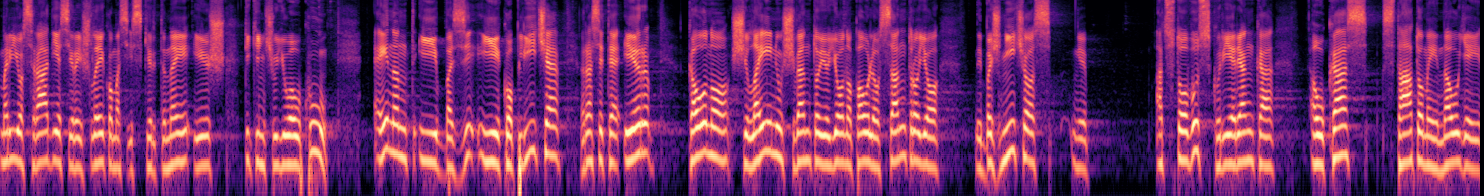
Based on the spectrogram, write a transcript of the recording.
Marijos radijas yra išlaikomas išskirtinai iš tikinčiųjų aukų. Einant į, bazi, į koplyčią rasite ir Kauno Šilainių Šventojo Jono Pauliaus antrojo bažnyčios e, atstovus, kurie renka aukas statomai naujai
